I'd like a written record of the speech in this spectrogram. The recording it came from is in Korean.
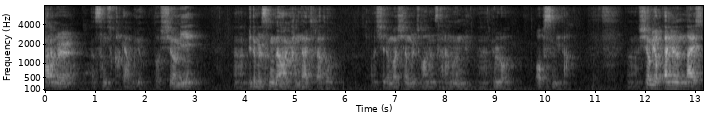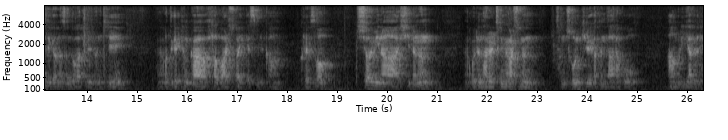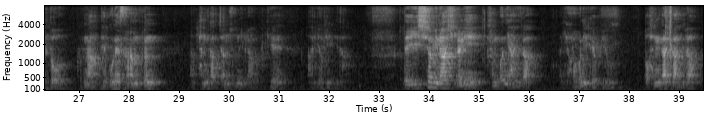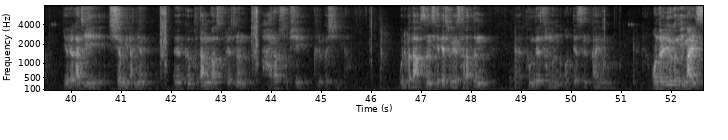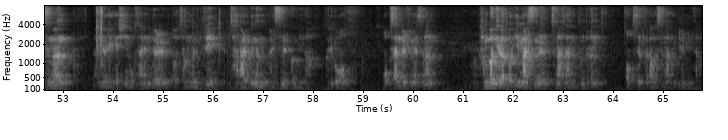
사람을 성숙하게 하고요. 또 시험이 어, 믿음을 성장하게 한다 할지라도 어, 실험과 시험을 좋아하는 사람은 어, 별로 없습니다. 어, 시험이 없다면 나의 실력이 어느 정도가 어, 어떻게 평가하고 알 수가 있겠습니까? 그래서 시험이나 시련은 오히려 나를 증명할 수 있는 참 좋은 기회가 된다라고 아무리 이야기를 해도 그러나 대부분의 사람들은 아, 반갑지 않은 손님이라고 그렇게 아, 여깁니다. 근데 이 시험이나 시련이 한 번이 아니라 여러 번이 되고요. 또 한 가지가 아니라 여러 가지 시험이라면 에, 그 부담과 스트레스는 말할 수 없이 클 것입니다. 우리보다 앞선 세대 속에 살았던 에, 그분들의 삶은 어땠을까요? 오늘 읽은 이 말씀은 여기 계신 목사님들 또 장로님들이 잘 알고 있는 말씀일 겁니다. 그리고 목사님들 중에서는 한 번이라도 이 말씀을 전하지 않은 분들은 없을 거라고 생각이 됩니다.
